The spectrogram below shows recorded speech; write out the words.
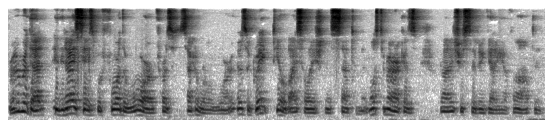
Remember that in the United States before the war, the Second World War, there was a great deal of isolationist sentiment. Most Americans were not interested in getting involved in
